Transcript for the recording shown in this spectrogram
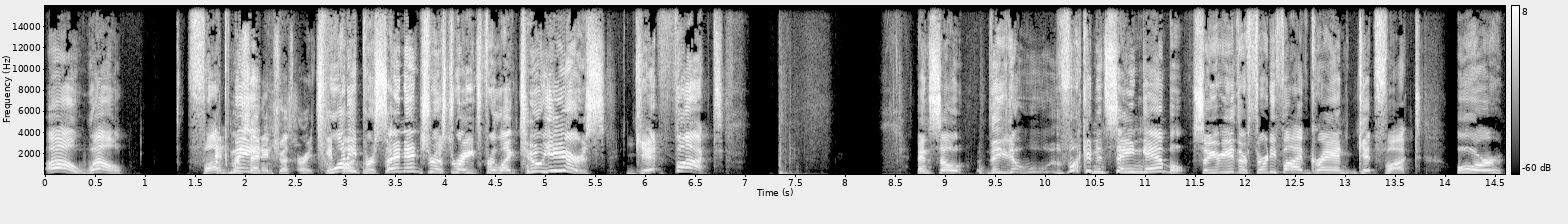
Oh, well, Fuck me. 10% interest rates. Twenty percent interest rates for like two years. Get fucked. And so the fucking insane gamble. So you're either 35 grand, get fucked, or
